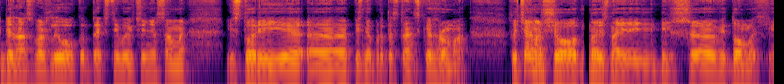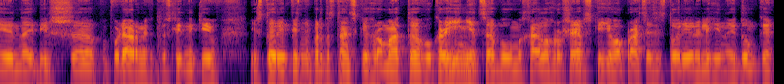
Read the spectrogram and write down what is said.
Для нас важливо в контексті вивчення саме історії е, пізньопротестантських громад. Звичайно, що одною з найбільш е, відомих і найбільш е, популярних дослідників історії пізньопротестантських громад в Україні це був Михайло Грушевський. Його праця з історії релігійної думки е,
